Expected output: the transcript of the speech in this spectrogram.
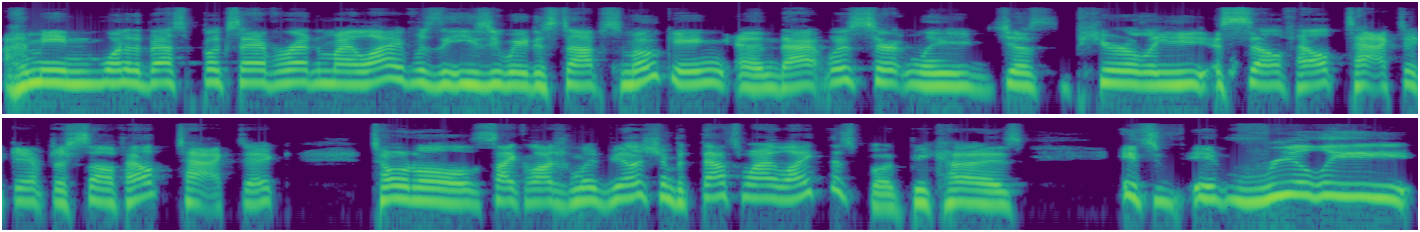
i mean one of the best books i ever read in my life was the easy way to stop smoking and that was certainly just purely self-help tactic after self-help tactic total psychological manipulation but that's why i like this book because it's it really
